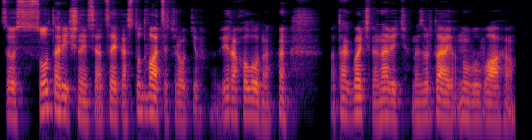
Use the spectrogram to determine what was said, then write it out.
Це ось сота річниця, це яка 120 років. Віра холодна. Хе. Отак, бачите, навіть не звертаю нову увагу.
